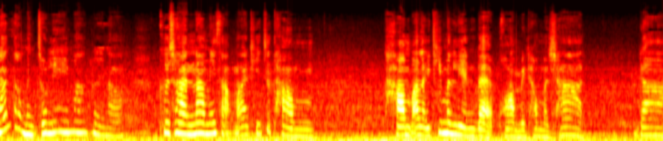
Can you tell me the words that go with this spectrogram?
นั่นทำเป็นเจ้าเล่ห์มากเลยนะ คือฉันน่ะไม่สามารถที่จะทำทำอะไรที่มันเรียนแบบความเป็นธรรมชาติได้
